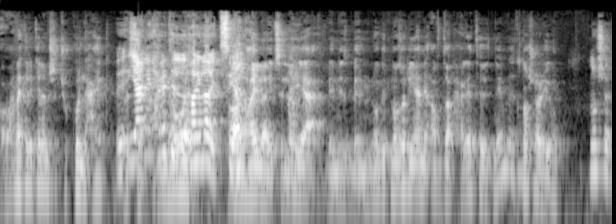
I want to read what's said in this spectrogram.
هو إحنا كده كده مش هنشوف كل حاجة بس يعني الحاجات ال highlights آه يعني. ال highlights اللي هي بالنسبة من وجهة نظري يعني أفضل حاجات في الاثنين 12 يوم. 12 يوم.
